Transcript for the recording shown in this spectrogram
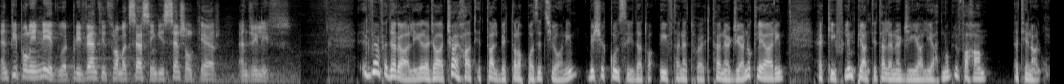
and people in need were prevented from accessing essential care and relief. Il-Gvern Federali reġa' ċajħad it-talbiet tal-Oppożizzjoni biex jikkunsida twaqqif ta' netwerk ta' enerġija nukleari hekk kif l-impjanti tal-enerġija li jaħdmu bil-faħam qed jingħalqu.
